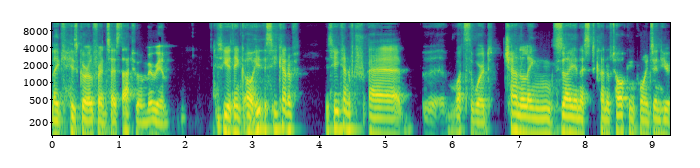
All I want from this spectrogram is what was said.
like his girlfriend says that to him, Miriam. So you think, oh, he, is he kind of is he kind of uh, what's the word channeling Zionist kind of talking points in here?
